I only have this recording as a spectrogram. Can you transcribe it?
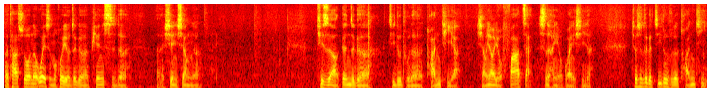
那他说呢，为什么会有这个偏食的？呃，现象呢，其实啊，跟这个基督徒的团体啊，想要有发展是很有关系的。就是这个基督徒的团体，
